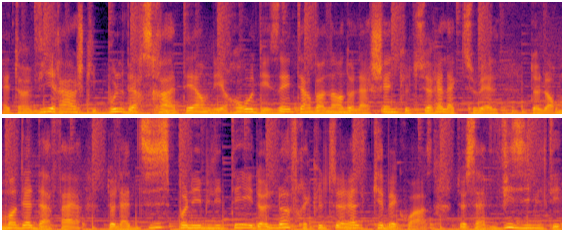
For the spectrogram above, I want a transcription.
est un virage qui bouleversera à terme les rôles des intervenants de la chaîne culturelle actuelle, de leur modèle d'affaires, de la disponibilité et de l'offre culturelle québécoise, de sa visibilité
